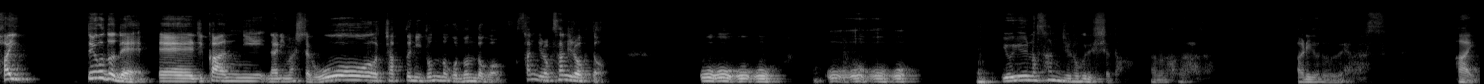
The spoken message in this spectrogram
はい。ということで、えー、時間になりましたが、おお、チャットにどんどこどんどこ、36、36と。おおおおおおおお余裕の36でしたと。なるほど、なるほど。ありがとうございます。はい。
